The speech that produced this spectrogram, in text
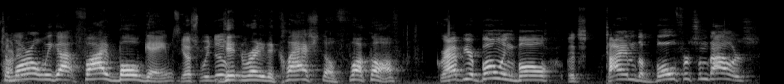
Tomorrow we got five bowl games. Yes, we do. Getting ready to clash the fuck off. Grab your bowling ball. It's time to bowl for some dollars.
